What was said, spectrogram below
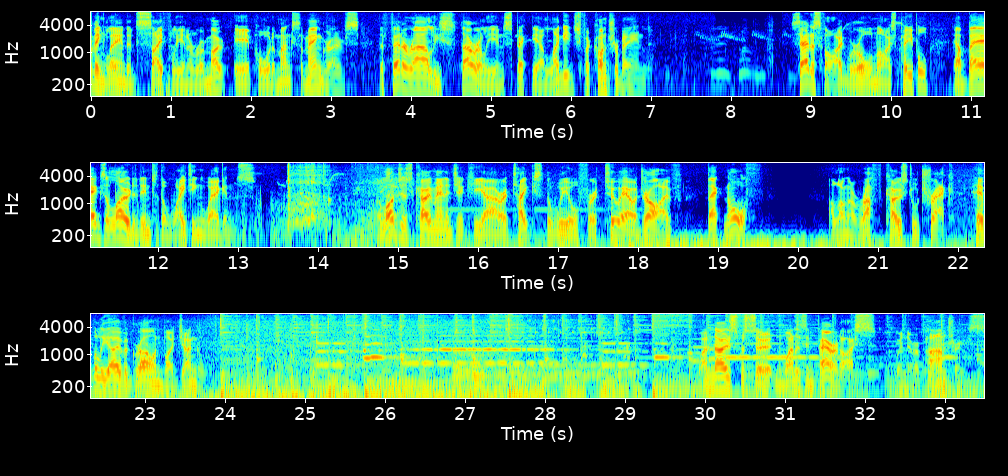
Having landed safely in a remote airport amongst the mangroves, the federales thoroughly inspect our luggage for contraband. Satisfied we're all nice people, our bags are loaded into the waiting wagons. The lodge's co-manager Kiara takes the wheel for a two-hour drive back north, along a rough coastal track heavily overgrown by jungle. One knows for certain one is in paradise when there are palm trees.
